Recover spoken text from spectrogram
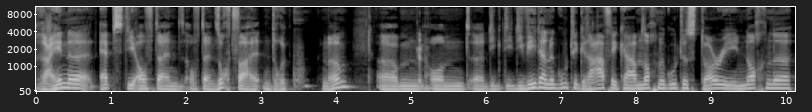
reine Apps, die auf dein, auf dein Suchtverhalten drücken, ne? Ähm, genau. Und äh, die, die, die weder eine gute Grafik haben, noch eine gute Story, noch eine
